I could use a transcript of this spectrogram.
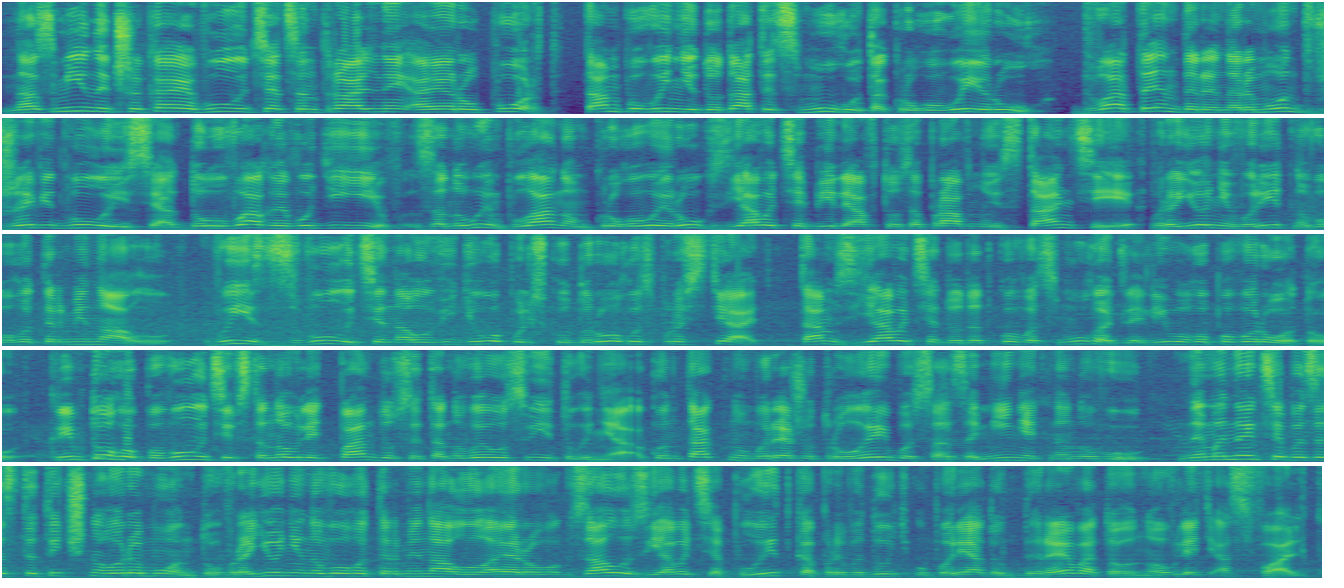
На зміни чекає вулиця Центральний аеропорт. Там повинні додати смугу та круговий рух. Два тендери на ремонт вже відбулися. До уваги водіїв. За новим планом круговий рух з'явиться біля автозаправної станції в районі воріт нового терміналу. Виїзд з вулиці на Овідіопольську дорогу спростять. Там з'явиться додаткова смуга для лівого повороту. Крім того, по вулиці встановлять пандуси та нове освітлення, а контактну мережу тролейбуса замінять на нову. Не минеться без естетичного ремонту. В районі нового терміналу аеровокзалу з'явиться плитка, приведуть у порядок дерева та оновлять асфальт.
